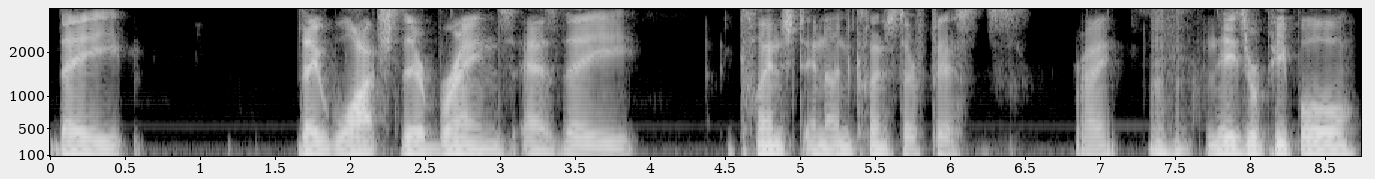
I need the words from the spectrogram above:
they they watched their brains as they clenched and unclenched their fists, right? Mhm. And these were people,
